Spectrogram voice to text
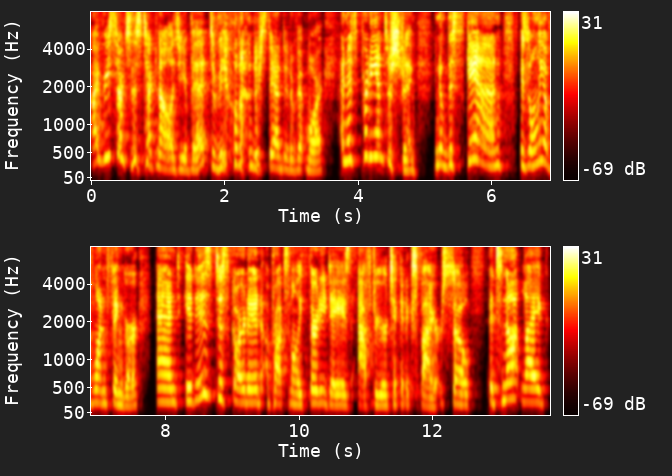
I researched this technology a bit to be able to understand it a bit more. And it's pretty interesting. You know, the scan is only of one finger and it is discarded approximately 30 days after your ticket expires. So it's not like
